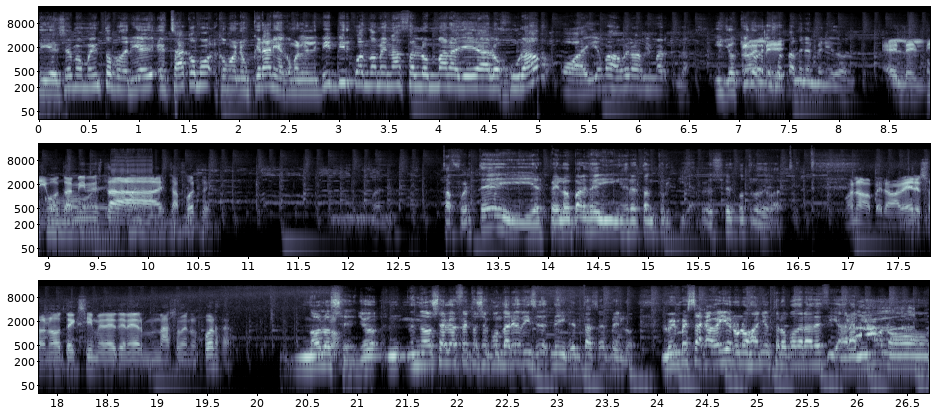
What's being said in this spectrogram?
sí, en ese momento podría estar como, como en Ucrania, como en el Big Beer cuando amenazan los managers a los jurados, o ahí más o menos a la misma altura. Y yo quiero No, el eso de- también en Benidorm. El del Divo también está, está fuerte. Está fuerte y el pelo parece injerto en Turquía, pero ese es otro debate. Bueno, pero a ver, eso no te exime de tener más o menos fuerza. No lo ¿No? sé, yo no sé los efectos secundarios de, de inyectarse pelo. Luis Mesa Cabello en unos años te lo podrá decir, ahora mismo no.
